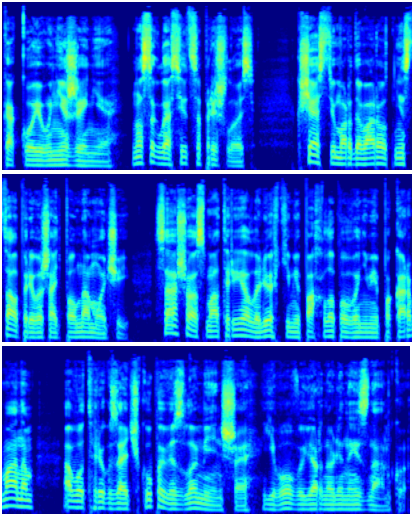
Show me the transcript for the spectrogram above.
Какое унижение. Но согласиться пришлось. К счастью, мордоворот не стал превышать полномочий. Сашу осмотрел легкими похлопываниями по карманам, а вот рюкзачку повезло меньше, его вывернули наизнанку.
